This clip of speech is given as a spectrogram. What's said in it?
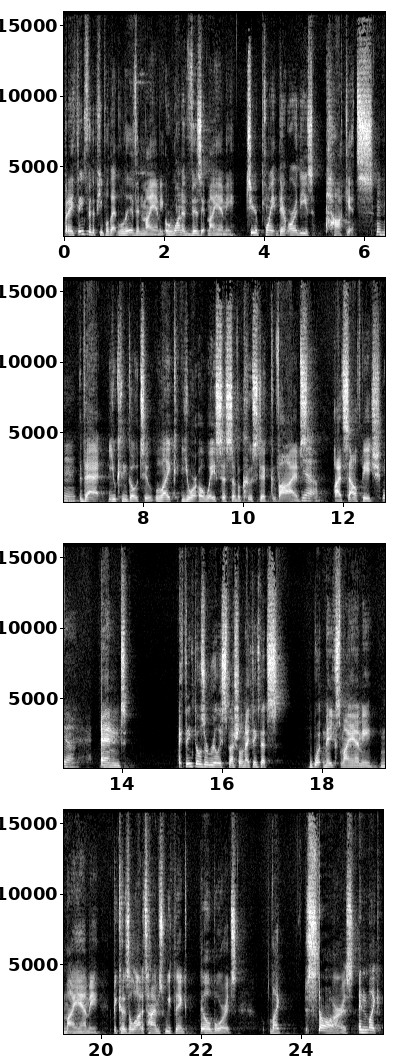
But I think for the people that live in Miami or want to visit Miami, to your point, there are these pockets Mm-hmm. that you can go to, like your oasis of acoustic vibes Yeah. at South Beach. Yeah. And I think those are really special. And I think that's what makes Miami Miami. Because a lot of times we think billboards, like stars, and like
